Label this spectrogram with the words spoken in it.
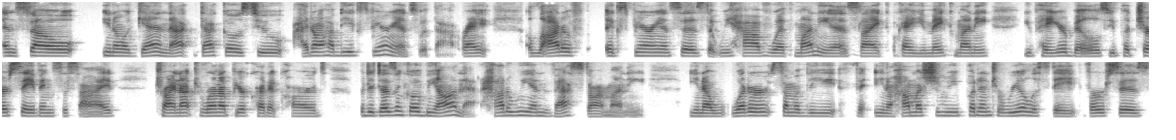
And so you know again that that goes to i don't have the experience with that right? A lot of experiences that we have with money is like okay you make money you pay your bills you put your savings aside try not to run up your credit cards but it doesn't go beyond that. How do we invest our money? You know what are some of the th- you know how much should we put into real estate versus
